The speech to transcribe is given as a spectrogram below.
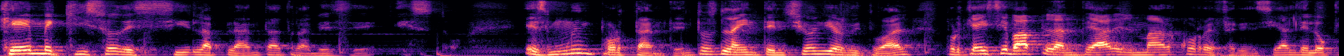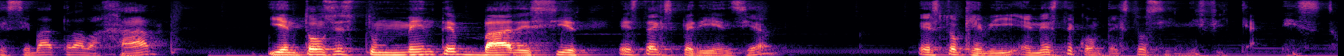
¿qué me quiso decir la planta a través de esto? Es muy importante. Entonces, la intención y el ritual, porque ahí se va a plantear el marco referencial de lo que se va a trabajar. Y entonces tu mente va a decir, esta experiencia, esto que vi en este contexto significa esto.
